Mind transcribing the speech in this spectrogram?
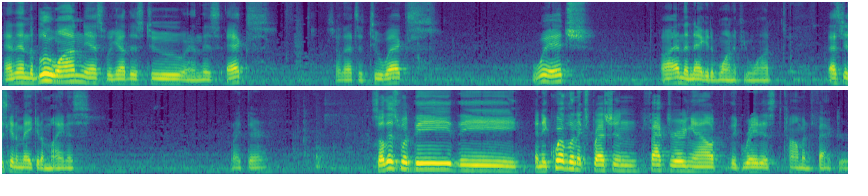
And then the blue one, yes, we got this 2 and this x. So that's a 2x, which, uh, and the negative 1 if you want. That's just going to make it a minus right there. So this would be the an equivalent expression factoring out the greatest common factor,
